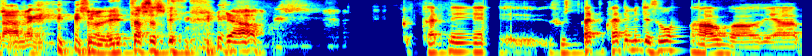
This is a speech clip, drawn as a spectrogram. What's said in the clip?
Það er svona viðtal svolítið. Hvernig, þú veist, hvern- hvernig myndir þú áhuga á því að,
